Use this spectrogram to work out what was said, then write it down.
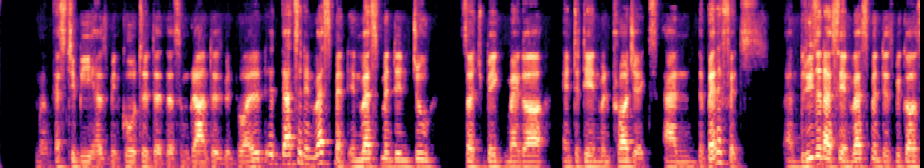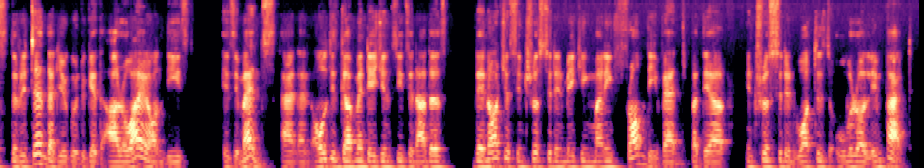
STB has been quoted that there's some grant has been provided. It, that's an investment, investment into such big mega entertainment projects and the benefits. And the reason I say investment is because the return that you're going to get, the ROI on these is immense. And, and all these government agencies and others, they're not just interested in making money from the event, but they are interested in what is the overall impact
